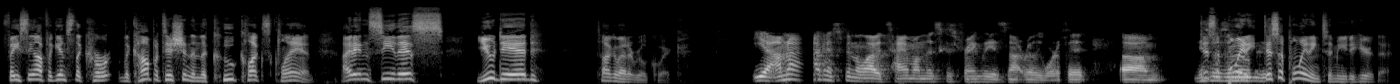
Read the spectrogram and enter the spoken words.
facing off against the, cor- the competition in the Ku Klux Klan. I didn't see this. You did. Talk about it real quick. Yeah, I'm not, not going to spend a lot of time on this because, frankly, it's not really worth it. Um, this was a Disappointing, disappointing to me to hear that.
